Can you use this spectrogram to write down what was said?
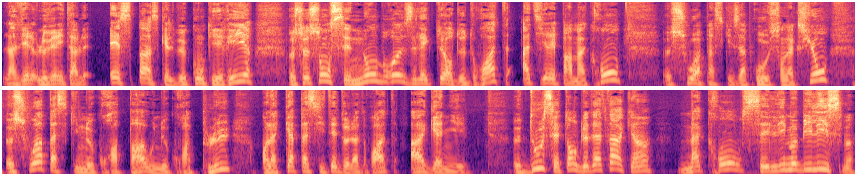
le véritable espace qu'elle veut conquérir, ce sont ces nombreux électeurs de droite attirés par Macron, soit parce qu'ils approuvent son action, soit parce qu'ils ne croient pas ou ne croient plus en la capacité de la droite à gagner. D'où cet angle d'attaque. Hein. Macron, c'est l'immobilisme.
